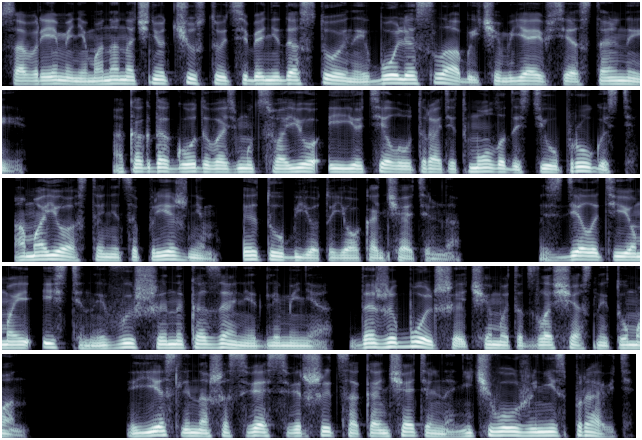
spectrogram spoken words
Со временем она начнет чувствовать себя недостойной, более слабой, чем я и все остальные. А когда годы возьмут свое и ее тело утратит молодость и упругость, а мое останется прежним, это убьет ее окончательно. Сделать ее моей истиной – высшее наказание для меня, даже большее, чем этот злосчастный туман. Если наша связь свершится окончательно, ничего уже не исправить.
